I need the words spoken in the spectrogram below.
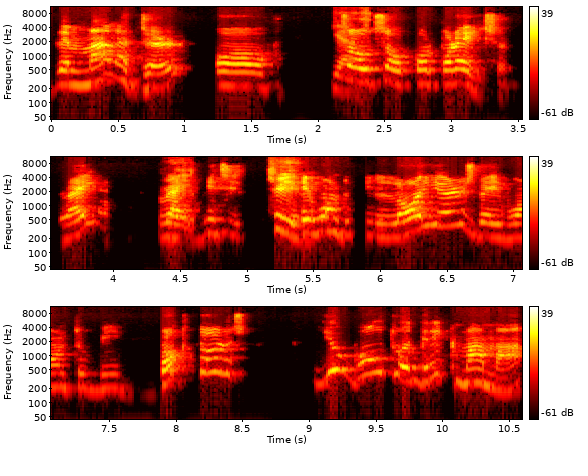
the manager of yes. so-so corporation right? Right. this is true. they want to be lawyers they want to be doctors. You go to a greek mama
